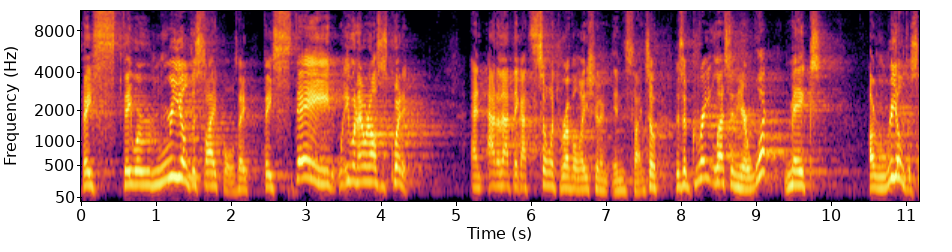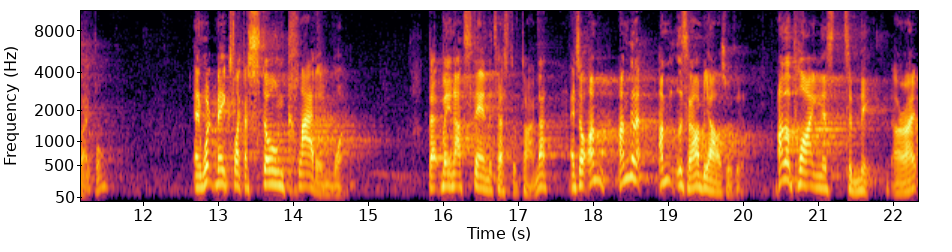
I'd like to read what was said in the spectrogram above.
They, they were real disciples. They, they stayed even when everyone else is quitting. And out of that, they got so much revelation and insight. So there's a great lesson here. What makes a real disciple and what makes like a stone cladding one that may not stand the test of time? Now, and so I'm, I'm gonna, I'm, listen, I'll be honest with you. I'm applying this to me, all right?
